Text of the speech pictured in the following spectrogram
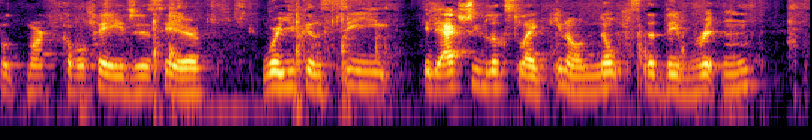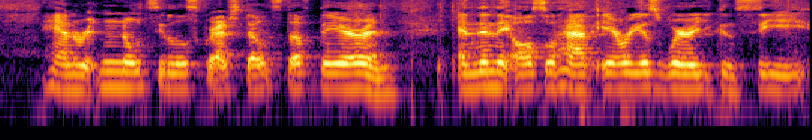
bookmark a couple pages here where you can see it actually looks like you know notes that they've written handwritten notes see little scratched out stuff there and and then they also have areas where you can see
